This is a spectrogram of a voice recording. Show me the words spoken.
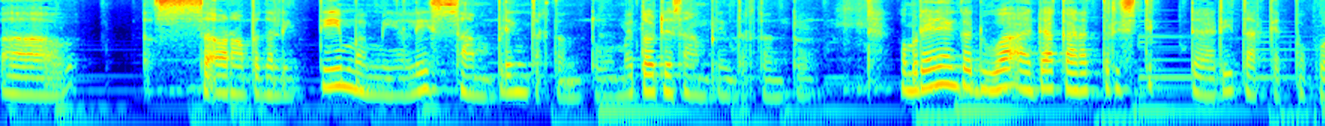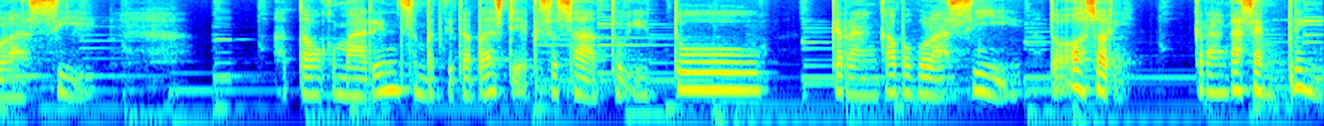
uh, seorang peneliti memilih sampling tertentu, metode sampling tertentu. Kemudian yang kedua ada karakteristik dari target populasi. Atau kemarin sempat kita bahas di episode 1 itu kerangka populasi atau oh sorry kerangka sampling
